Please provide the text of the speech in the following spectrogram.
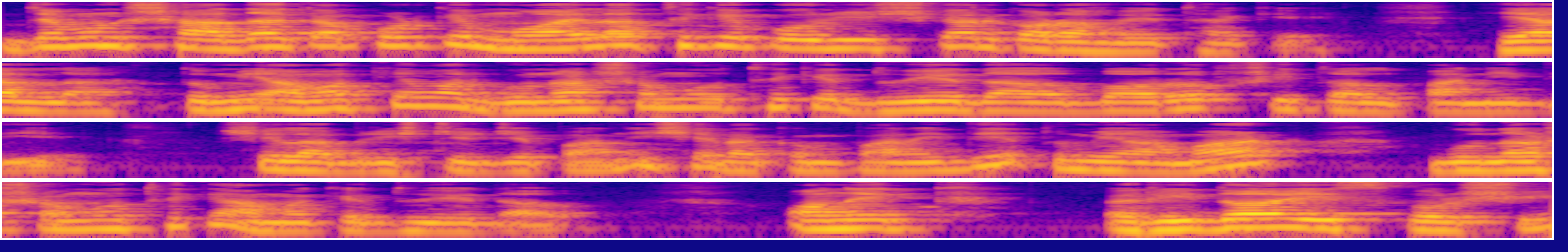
যেমন সাদা কাপড়কে ময়লা থেকে পরিষ্কার করা হয়ে থাকে। হে আল্লাহ, তুমি আমাকে আমার গুণাসমূহ থেকে ধুয়ে দাও বরফ, শীতল পানি দিয়ে। শিলাবৃষ্টির যে পানি, সেরকম পানি দিয়ে তুমি আমার গুণাসমূহ থেকে আমাকে ধুয়ে দাও। অনেক হৃদয় স্পর্শী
